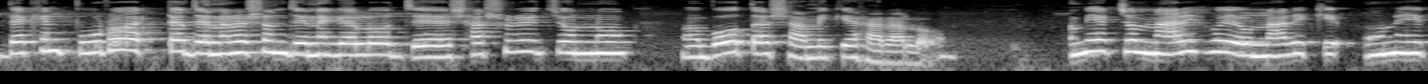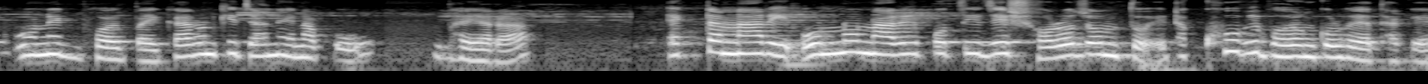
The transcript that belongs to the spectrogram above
দেখেন, পুরো একটা জেনারেশন জেনে গেল যে শাশুড়ির জন্য বউ তার স্বামীকে হারালো। আমি একজন নারী হয়েও নারীকে অনেক অনেক ভয় পাই। কারণ কি জানেন আপু, ভাইয়ারা? একটা নারী অন্য নারীর প্রতি যে ষড়যন্ত্র, এটা খুবই ভয়ঙ্কর হয়ে থাকে।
